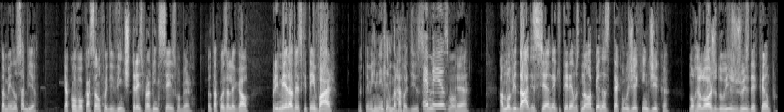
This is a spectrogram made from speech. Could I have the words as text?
Também não sabia. Que a convocação foi de 23 para 26, Roberto. Tanta coisa legal. Primeira vez que tem VAR. Eu também nem lembrava disso. É né? mesmo. É. A novidade esse ano é que teremos não apenas tecnologia que indica no relógio do juiz de campo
